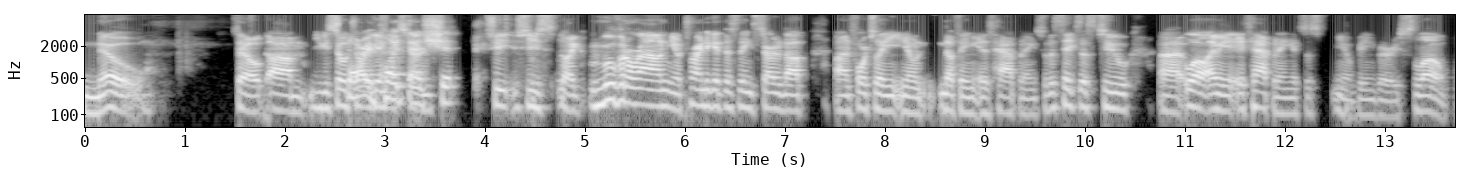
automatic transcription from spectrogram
No. So um, you can still try Sorry, again quite that shit. she she's like moving around, you know, trying to get this thing started up. Unfortunately, you know, nothing is happening. So this takes us to uh well, I mean, it's happening. It's just, you know, being very slow.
